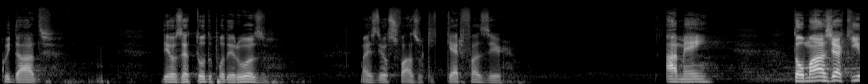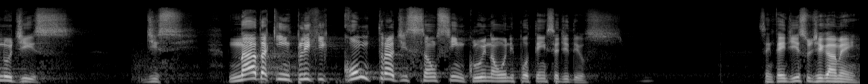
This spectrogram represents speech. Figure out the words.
Cuidado, Deus é todo-poderoso, mas Deus faz o que quer fazer. Amém. Tomás de Aquino diz, disse, nada que implique contradição se inclui na onipotência de Deus. Você entende isso? Diga amém.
